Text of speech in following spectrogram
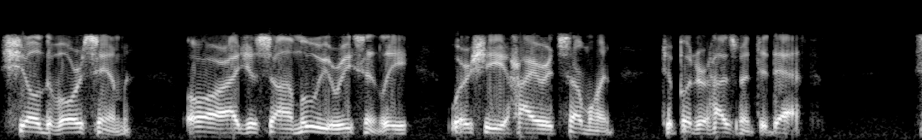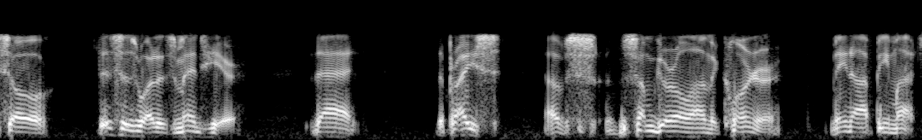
she'll divorce him. Or I just saw a movie recently where she hired someone to put her husband to death. So this is what is meant here that the price of some girl on the corner may not be much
